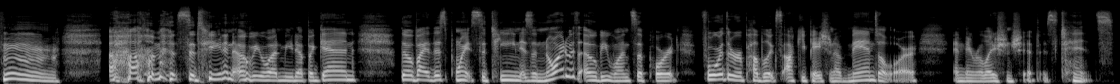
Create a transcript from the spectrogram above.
Hmm. Um, Satine and Obi Wan meet up again, though by this point, Satine is annoyed with Obi Wan's support for the Republic's occupation of Mandalore, and their relationship is tense.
